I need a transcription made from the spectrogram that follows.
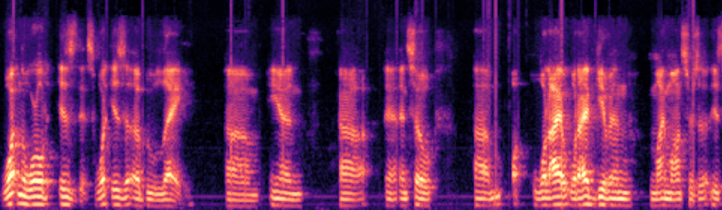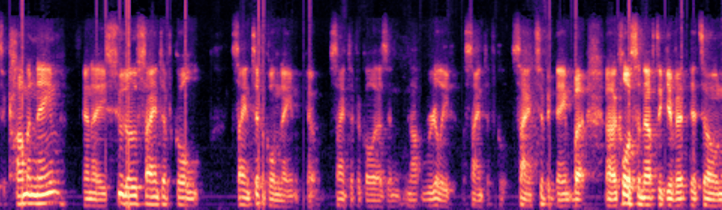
what in the world is this? What is a bulette? Um, and uh, and so um, what I what I've given my monsters is a common name and a pseudo scientifical scientifical name. You know, scientifical as in not really a scientific scientific name, but uh, close enough to give it its own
